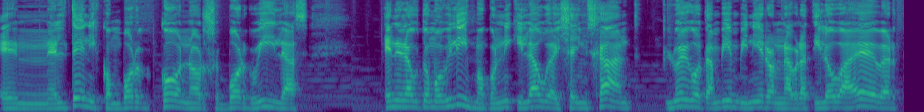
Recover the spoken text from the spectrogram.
en el tenis con Borg Connors, Borg Vilas, en el automovilismo con Nicky Lauda y James Hunt, luego también vinieron Navratilova Ebert,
